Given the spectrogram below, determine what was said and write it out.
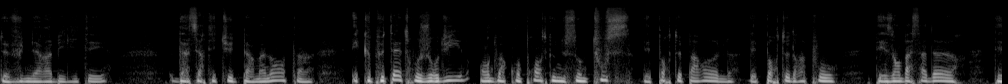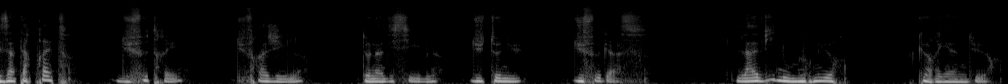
de vulnérabilité, d'incertitude permanente, hein, et que peut-être aujourd'hui on doit comprendre que nous sommes tous des porte-paroles, des porte-drapeaux, des ambassadeurs, des interprètes du feutré, du fragile, de l'indicible, du tenu, du fugace. La vie nous murmure que rien ne dure.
